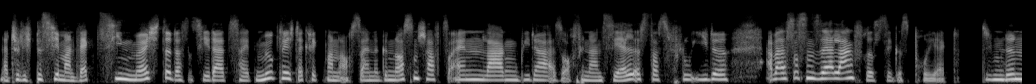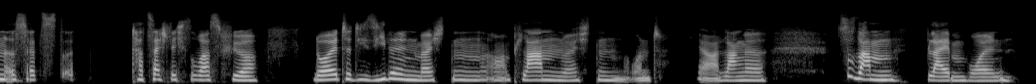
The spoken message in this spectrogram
Natürlich, bis jemand wegziehen möchte, das ist jederzeit möglich. Da kriegt man auch seine Genossenschaftseinlagen wieder. Also auch finanziell ist das fluide. Aber es ist ein sehr langfristiges Projekt. Siebenlin mhm. ist jetzt äh, tatsächlich sowas für Leute, die siedeln möchten, äh, planen möchten und ja, lange zusammenbleiben wollen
